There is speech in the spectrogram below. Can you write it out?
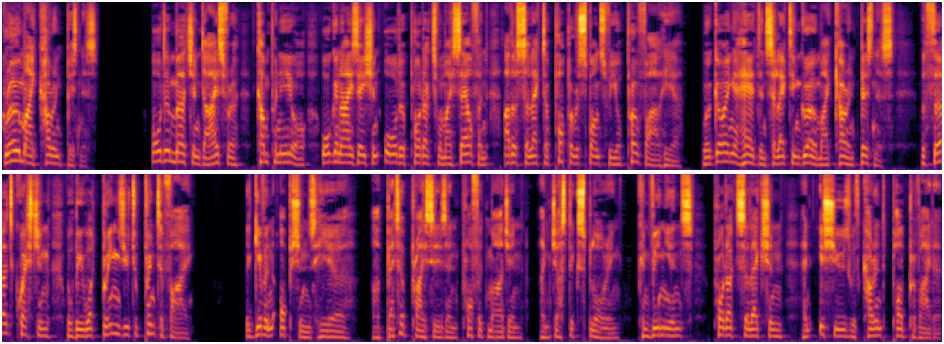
grow my current business, order merchandise for a company or organization, order products for myself and others select a proper response for your profile here. We're going ahead and selecting grow my current business. The third question will be what brings you to Printify. The given options here are better prices and profit margin. I'm just exploring. Convenience, product selection, and issues with current POD provider.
